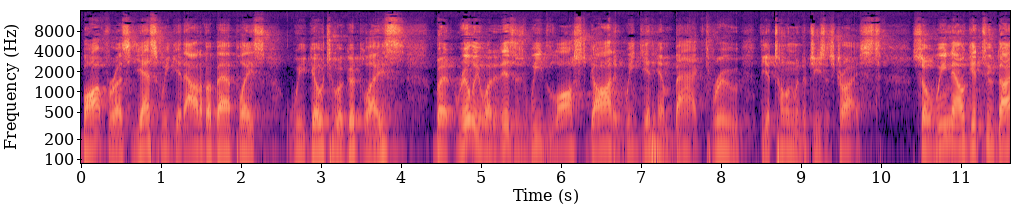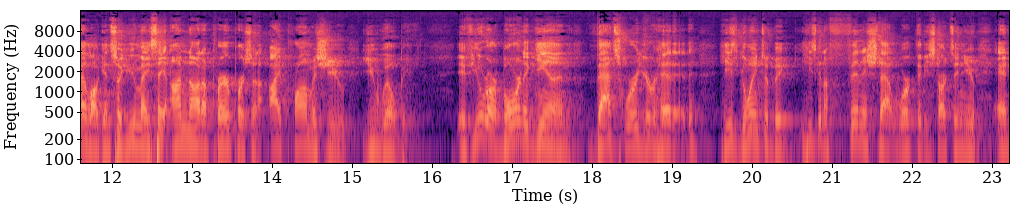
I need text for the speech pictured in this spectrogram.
bought for us, yes, we get out of a bad place, we go to a good place. But really, what it is, is we lost God and we get Him back through the atonement of Jesus Christ. So we now get to dialogue. And so you may say, I'm not a prayer person. I promise you, you will be. If you are born again, that's where you're headed. He's going to be, he's going to finish that work that he starts in you and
